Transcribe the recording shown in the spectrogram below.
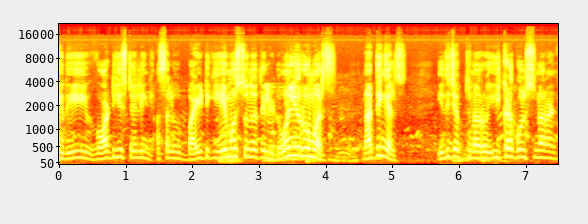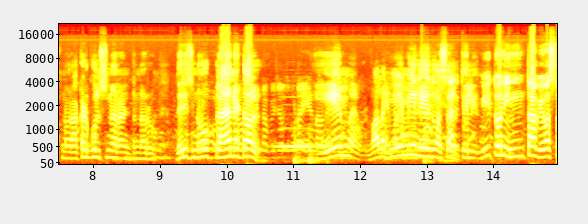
ఏది? వాట్ ఈస్ టెలింగ్ అసలు బయటికి ఏమొస్తుందో తెలియదు ఓన్లీ రూమర్స్ నథింగ్ ఎల్స్ ఇది చెప్తున్నారు ఇక్కడ కూల్చున్నారు అంటున్నారు అక్కడ కూల్చున్నారు అంటున్నారు. There is no plan at all ఏం వాళ్ళకి ఏమీ లేదు అసలు తెలియదు మీతో ఇంత వ్యవస్థ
